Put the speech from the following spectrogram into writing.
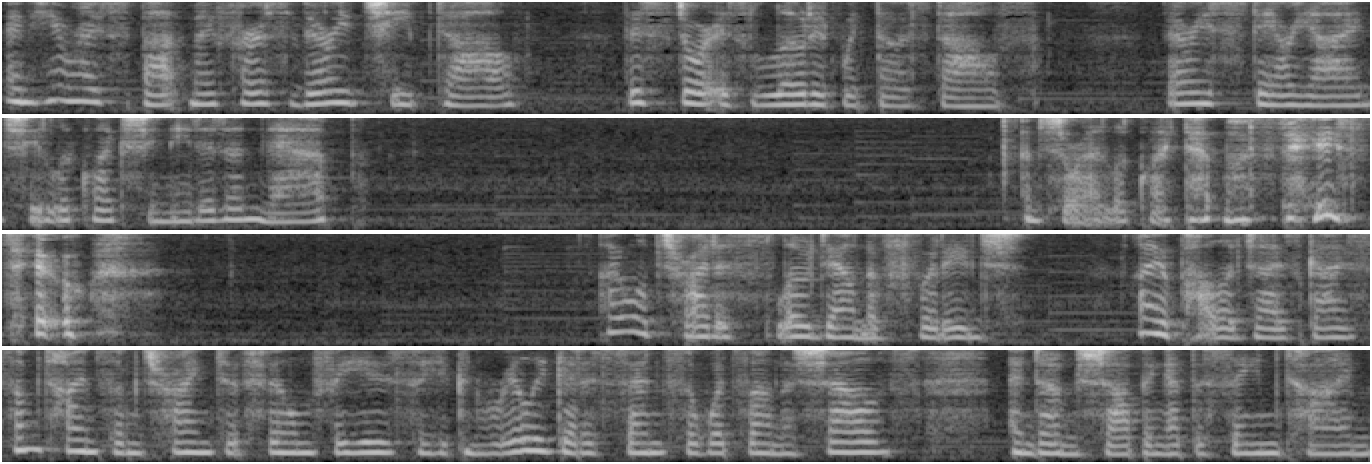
And here I spot my first very cheap doll. This store is loaded with those dolls. Very starry eyed. She looked like she needed a nap. I'm sure I look like that most days too. I will try to slow down the footage. I apologize, guys. Sometimes I'm trying to film for you so you can really get a sense of what's on the shelves, and I'm shopping at the same time.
